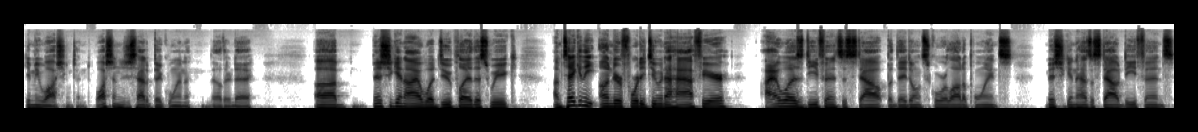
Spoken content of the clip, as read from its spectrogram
Give me Washington. Washington just had a big win the other day. Uh, Michigan, Iowa do play this week. I'm taking the under 42 and a half here. Iowa's defense is stout, but they don't score a lot of points. Michigan has a stout defense.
